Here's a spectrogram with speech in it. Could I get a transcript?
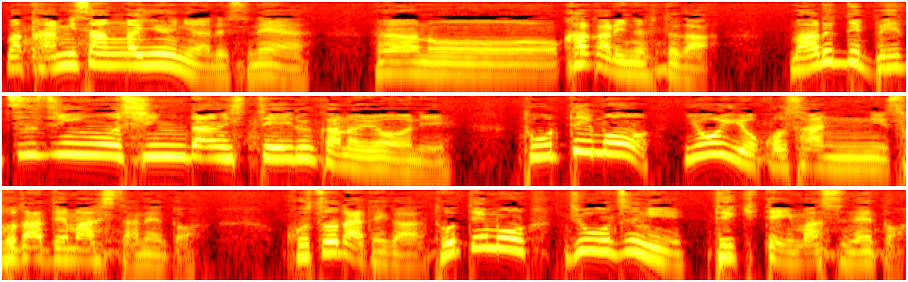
まあ、神さんが言うにはですね、あのー、係の人が、まるで別人を診断しているかのように、とても良いお子さんに育てましたねと。子育てがとても上手にできていますねと。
